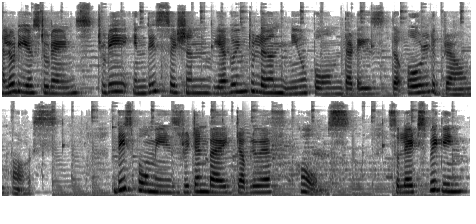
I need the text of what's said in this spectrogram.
Hello dear students. Today in this session we are going to learn new poem that is The Old Brown Horse. This poem is written by W.F. Holmes. So let's begin.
